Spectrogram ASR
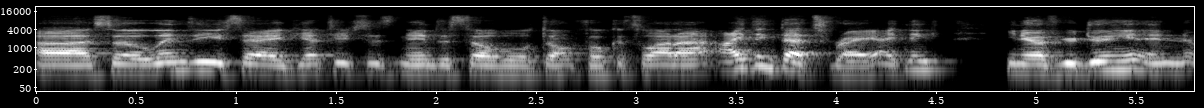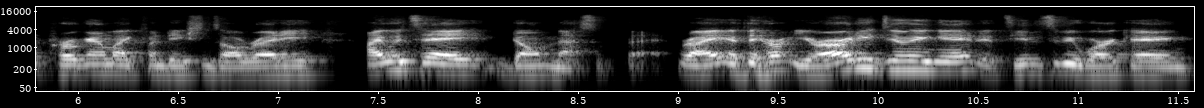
uh, so Lindsay, you say if you have to teach names of syllables, don't focus a lot on. I think that's right. I think you know if you're doing it in a program like Fundations already, I would say don't mess with it. Right? If you're already doing it, it seems to be working.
